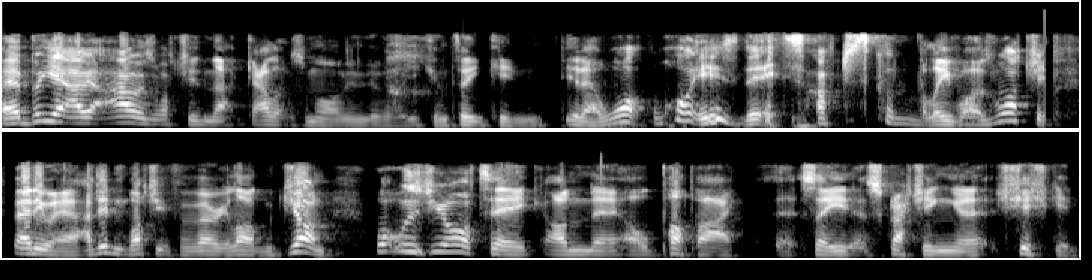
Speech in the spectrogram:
Uh, but yeah, I, I was watching that Gallops morning the other week and thinking, you know, what what is this? I just couldn't believe what I was watching. But anyway, I didn't watch it for very long. John, what was your take on uh, old Popeye, uh, say, uh, scratching uh, Shishkin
